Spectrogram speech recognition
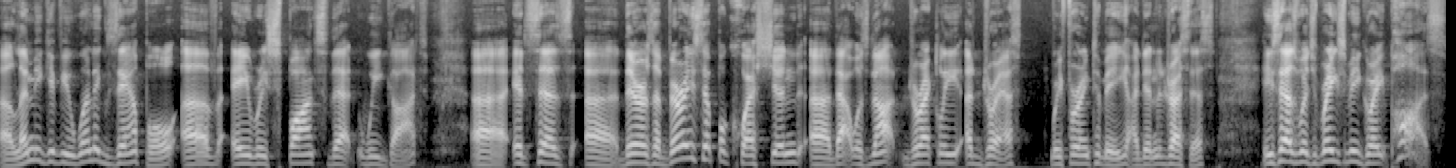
Uh, let me give you one example of a response that we got. Uh, it says, uh, there is a very simple question that was not directly addressed, referring to me. I didn't address this. He says, which brings me great pause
